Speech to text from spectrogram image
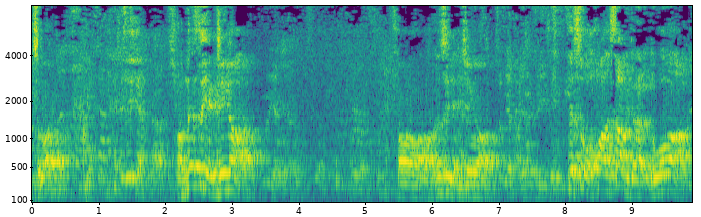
什么？这是眼的，哦，那是眼睛哦。哦，那是眼睛哦。这边好像是一是我画的少女的耳朵啊，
